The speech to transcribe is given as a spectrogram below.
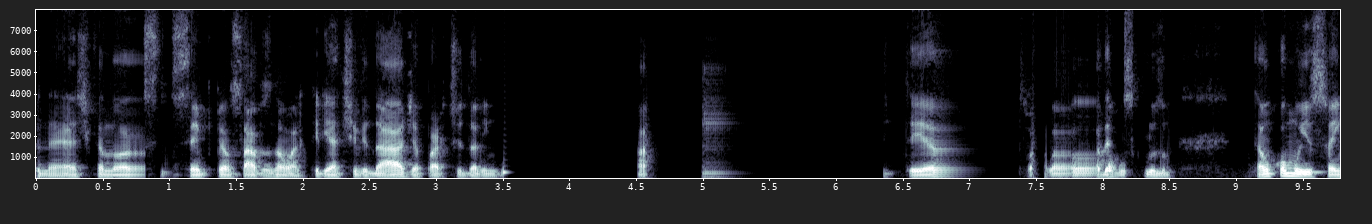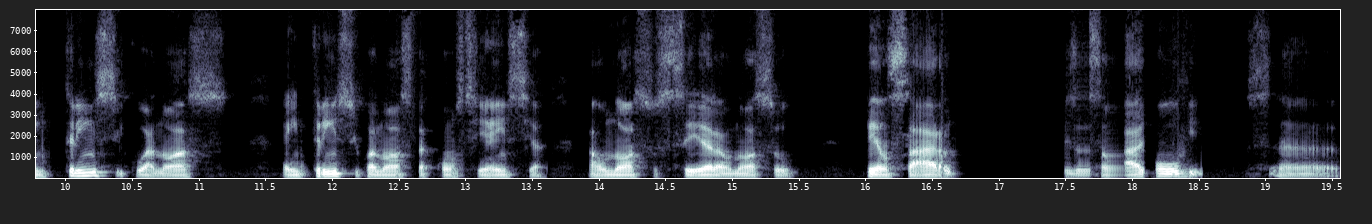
genética, nós sempre pensávamos, não, a criatividade a partir da linguagem texto, então, como isso é intrínseco a nós, é intrínseco à nossa consciência, ao nosso ser, ao nosso pensar, houve, uh,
